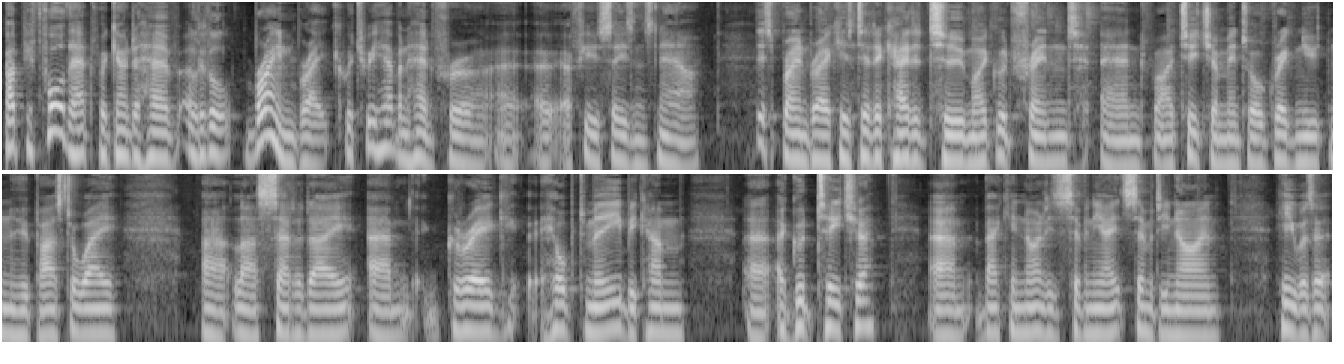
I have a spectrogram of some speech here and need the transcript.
but before that, we're going to have a little brain break, which we haven't had for a, a, a few seasons now. This brain break is dedicated to my good friend and my teacher mentor, Greg Newton, who passed away uh, last Saturday. Um, Greg helped me become uh, a good teacher um, back in 1978 79. He was a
